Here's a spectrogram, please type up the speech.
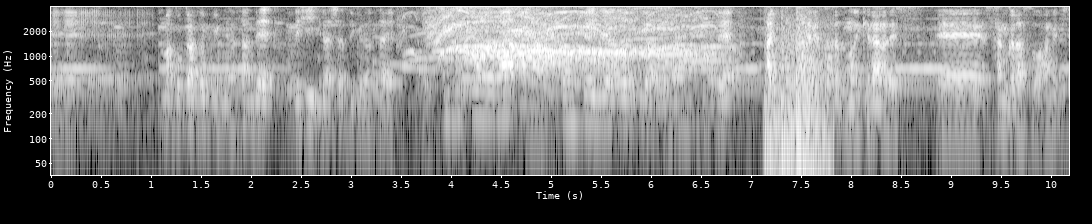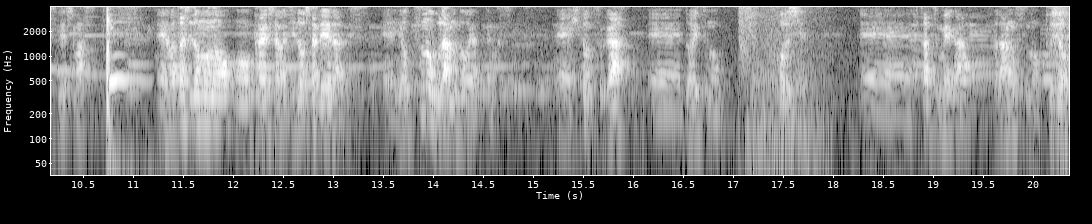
えーまあ、ご家族皆さんでぜひいらっしゃってください、えー地図等はホームページアドレスがございますのではい、アデルカーズの池永です、えーサングラスをはめて失礼します、えー私どもの会社は自動車デーラーです、え4つのブランドをやってます、え1つが、えードイツのポルシェ、2つ目がフランスのプジョ。ー、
